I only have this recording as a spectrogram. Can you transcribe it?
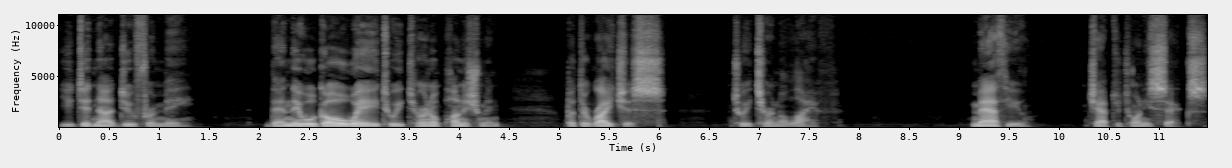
you did not do for me. Then they will go away to eternal punishment, but the righteous to eternal life. Matthew chapter 26.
